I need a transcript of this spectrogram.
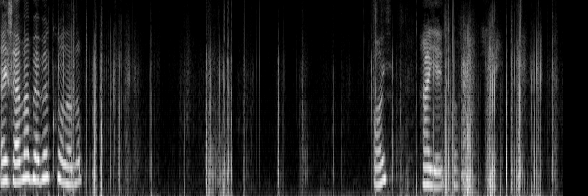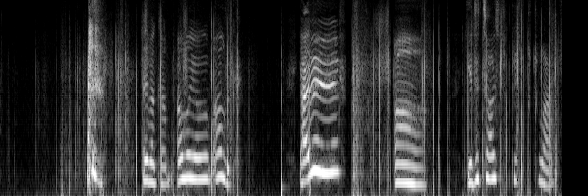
Neyse hemen bebek olalım. Ay. Hayır. Hadi bakalım. Alıyorum. Aldık. Ya üf. Aa. 7 tane sürpriz kutu varmış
